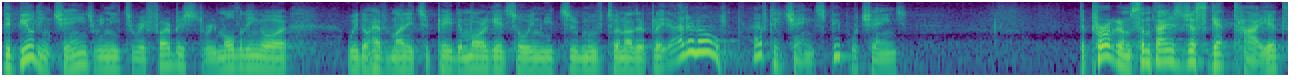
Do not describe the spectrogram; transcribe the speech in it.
The building change, we need to refurbish, remodeling, or we don't have money to pay the mortgage, so we need to move to another place. I don't know. Everything changes. People change. The programs sometimes just get tired.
